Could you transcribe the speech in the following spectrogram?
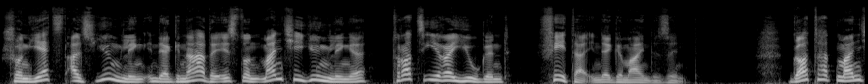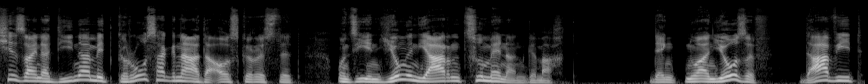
schon jetzt als Jüngling in der Gnade ist und manche Jünglinge trotz ihrer Jugend Väter in der Gemeinde sind. Gott hat manche seiner Diener mit großer Gnade ausgerüstet und sie in jungen Jahren zu Männern gemacht. Denkt nur an Josef, David,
